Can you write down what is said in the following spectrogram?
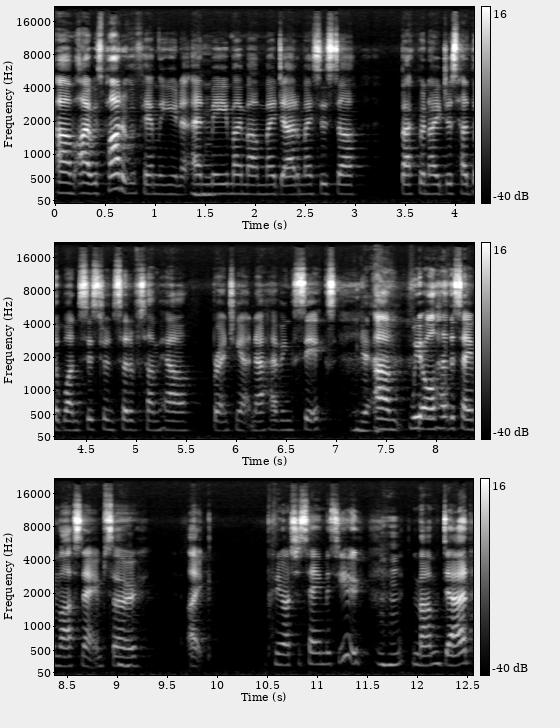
um, I was part of a family unit, and me, my mum, my dad, and my sister. Back when I just had the one sister instead of somehow branching out now having six, Yeah. um, we all had the same last name. So, like, pretty much the same as you. Mum, dad,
